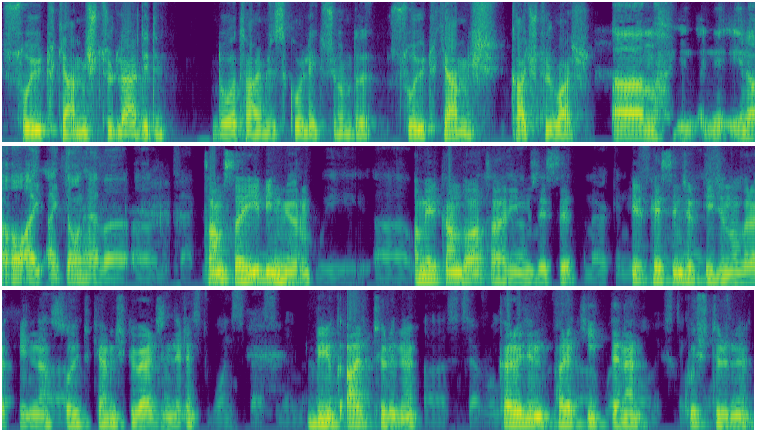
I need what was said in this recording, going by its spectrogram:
soyu tükenmiş türler dedin. Doğa Tarih Müzesi koleksiyonunda soyu tükenmiş kaç tür var? Um, you know, I, I don't have a, a Tam sayıyı bilmiyorum. Amerikan Doğa Tarihi Müzesi, bir passenger pigeon olarak bilinen soyu tükenmiş güvercinleri, büyük alp türünü, Karolin parakeet denen kuş türünü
